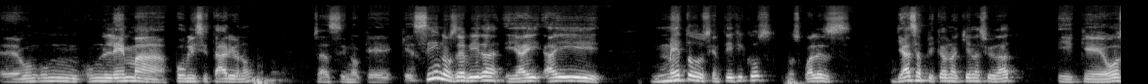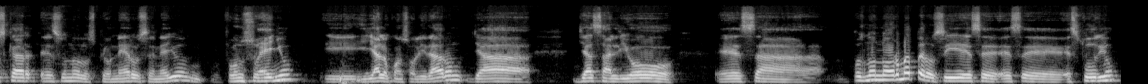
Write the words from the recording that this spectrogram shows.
eh, un, un, un, lema publicitario, ¿no? O sea, sino que, que sí nos dé vida y hay, hay métodos científicos, los cuales ya se aplicaron aquí en la ciudad y que Oscar es uno de los pioneros en ello. Fue un sueño y, y ya lo consolidaron, ya, ya salió esa, pues no norma, pero sí ese, ese estudio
